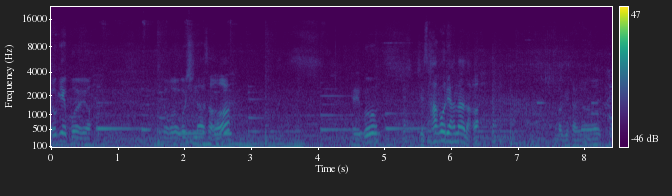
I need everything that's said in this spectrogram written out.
여기에 보여요. 요거, 요거 지나서 그리고 이제 사거리 하나 나가. 거기서 이렇게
